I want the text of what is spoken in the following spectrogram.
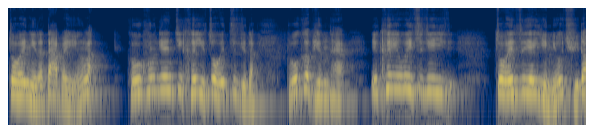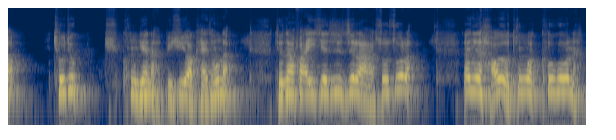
作为你的大本营了。QQ 空间既可以作为自己的博客平台，也可以为自己作为自己的引流渠道。QQ 空间呢，必须要开通的，经常发一些日志啦、说说啦，让你的好友通过 QQ 呢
